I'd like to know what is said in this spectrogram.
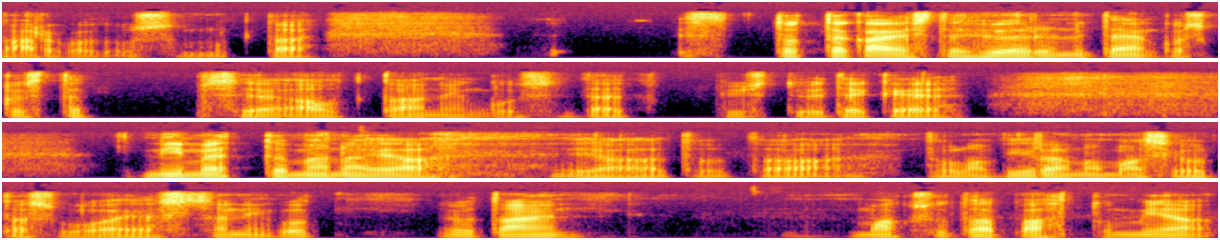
tarkoitus, mutta totta kai sitä hyödynnetään, koska sitä, se auttaa niin kuin sitä, että pystyy tekemään nimettömänä ja, ja tota, tuolla viranomaisilta suojassa niin kuin jotain maksutapahtumia,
